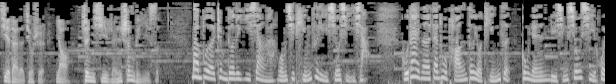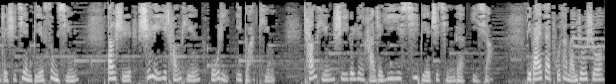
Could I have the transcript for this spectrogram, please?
借代的就是要珍惜人生的意思。漫步了这么多的意象啊，我们去亭子里休息一下。古代呢，在路旁都有亭子，供人旅行休息或者是饯别送行。当时十里一长亭，五里一短亭。长亭是一个蕴含着依依惜别之情的意象。李白在《菩萨蛮》中说：“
